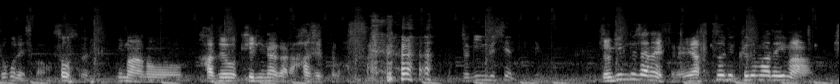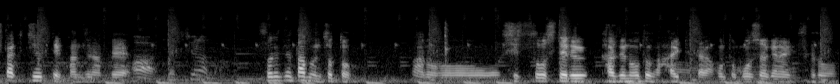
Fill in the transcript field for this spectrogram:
どこですか？そうですね。今、あの、風を切りながら走ってます。ジョギングしてんの？ジョギングじゃないですね。いや、普通に車で今、帰宅中っていう感じなんで、ああ、帰宅中なんだ。それで多分ちょっと、あのー失踪してる風の音が入ってたら、本当申し訳ないんですけど、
